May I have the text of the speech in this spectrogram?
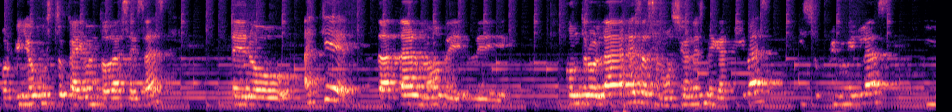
porque yo justo caigo en todas esas pero hay que tratar ¿no? de, controlar esas emociones negativas y suprimirlas y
